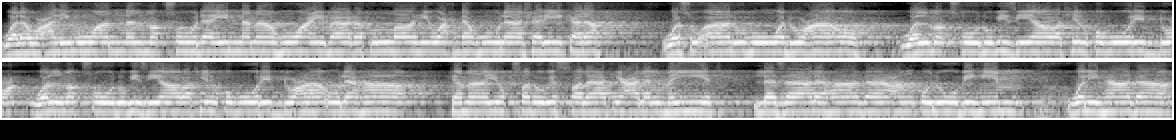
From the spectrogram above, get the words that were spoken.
ولو علموا أن المقصود إنما هو عبادة الله وحده لا شريك له وسؤاله ودعاؤه. والمقصود بزيارة القبور الدعاء والمقصود بزيارة القبور الدعاء لها كما يقصد بالصلاة على الميت لزال هذا عن قلوبهم. ولهذا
